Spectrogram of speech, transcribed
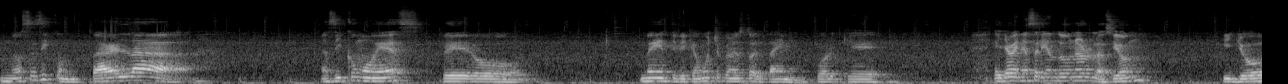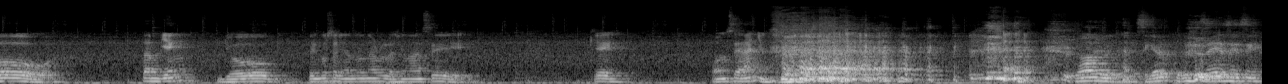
No sé si contarla así como es, pero me identifiqué mucho con esto del timing, porque ella venía saliendo de una relación y yo también, yo vengo saliendo de una relación hace, ¿qué? 11 años. No, es cierto. Sí, sí, sí.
